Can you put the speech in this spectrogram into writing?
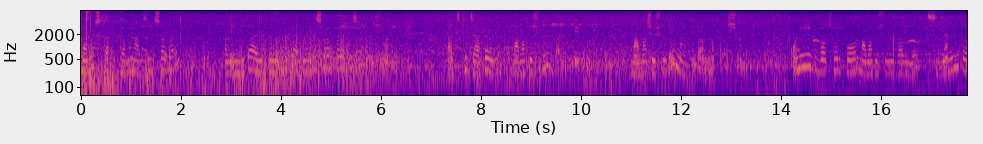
নমস্কার, কেমন আছেন সবাই? অনিন্দিতা আয়ুর ফ্যামিলিতে আপনাদের সবাইকে স্বাগত। আজকে যাব মামা শ্বশুরের বাড়িতে। মামা শ্বশুরের নাতির অন্নপ্রাশন। অনেক বছর পর মামা শ্বশুরের বাড়ি যাচ্ছি, জানেন তো?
